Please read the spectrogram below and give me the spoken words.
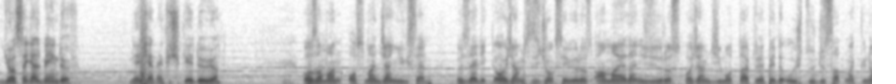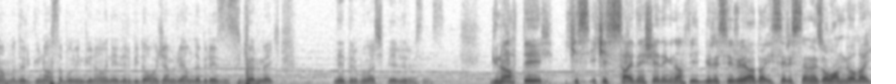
Yiyorsa gel beni döv. Niye kendini küçüklüğe dövüyorsun? O zaman Osmancan Yüksel. Özellikle hocam sizi çok seviyoruz. Almanya'dan izliyoruz. Hocam Gmod Dark RP'de uyuşturucu satmak günah mıdır? Günahsa bunun günahı nedir? Bir de hocam rüyamda bir ezisi görmek nedir? Bunu açıklayabilir misiniz? Günah değil. İkisi, ikisi saydığın şey de günah değil. Birisi rüyada ister istemez olan bir olay.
